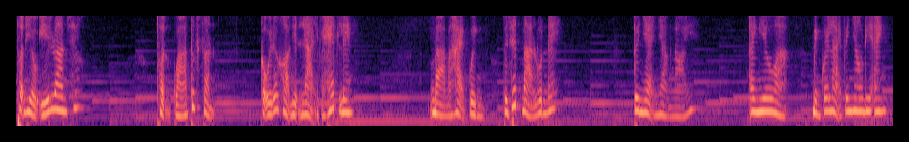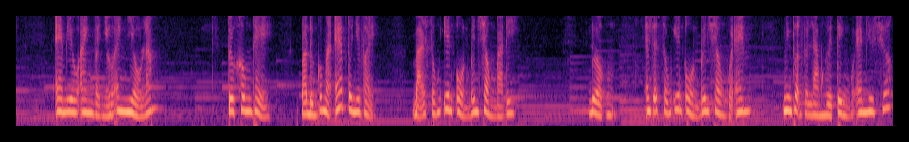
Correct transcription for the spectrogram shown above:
Thuận hiểu ý Loan chứ. Thuận quá tức giận. Cậu ấy đã gọi điện lại và hét lên. Bà mà hại Quỳnh Tôi giết bà luôn đấy. Tôi nhẹ nhàng nói. Anh yêu à Mình quay lại với nhau đi anh. Em yêu anh và nhớ anh nhiều lắm. Tôi không thể, Bà đừng có mà ép tôi như vậy. Bà hãy sống yên ổn bên chồng bà đi. Được, Em sẽ sống yên ổn bên chồng của em, Nhưng Thuận phải làm người tình của em như trước.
